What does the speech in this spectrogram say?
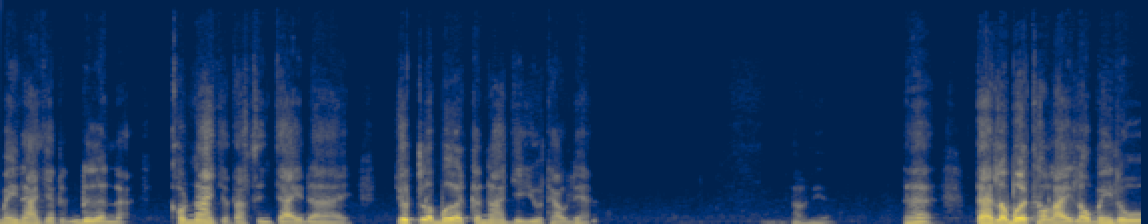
ไม่น่าจะถึงเดือนอะเขาน่าจะตัดสินใจได้ จุดระเบิดก็น่าจะอยู่แถวเนี้ยแถวเนี้ยนะฮะแต่ระเบิดเท่าไหร่เราไม่รู้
